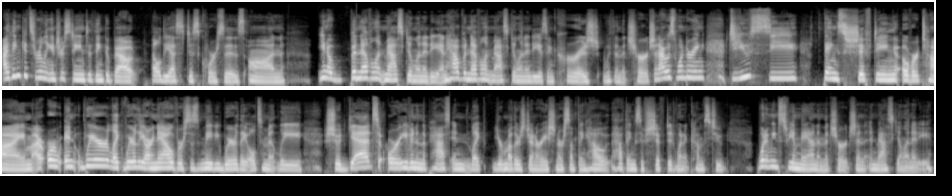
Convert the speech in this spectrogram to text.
I think it's really interesting to think about LDS discourses on you know, benevolent masculinity and how benevolent masculinity is encouraged within the church. And I was wondering, do you see things shifting over time? Or, and where like where they are now versus maybe where they ultimately should get? Or even in the past in like your mother's generation or something how how things have shifted when it comes to what it means to be a man in the church and, and masculinity?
